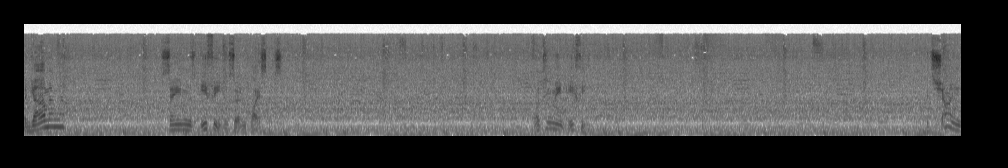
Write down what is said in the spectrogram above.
The Garmin seems iffy in certain places. What do you mean iffy? It's showing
